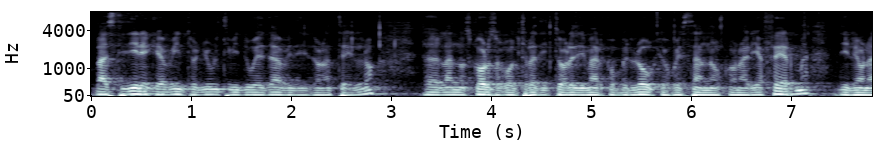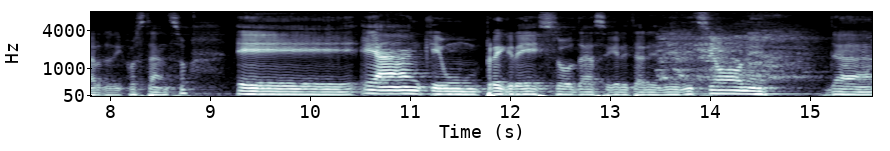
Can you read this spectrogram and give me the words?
Basti dire che ha vinto gli ultimi due Davide di Donatello, eh, l'anno scorso col Traditore di Marco Bellocchio, quest'anno con Aria Ferma di Leonardo Di Costanzo e, e ha anche un pregresso da segretaria di edizione, da...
